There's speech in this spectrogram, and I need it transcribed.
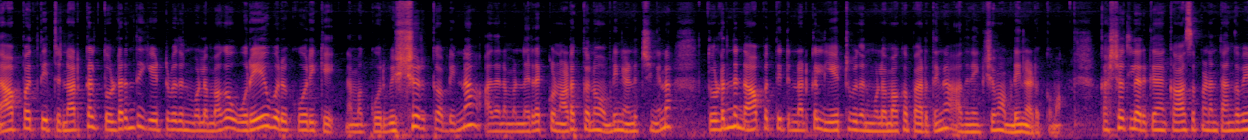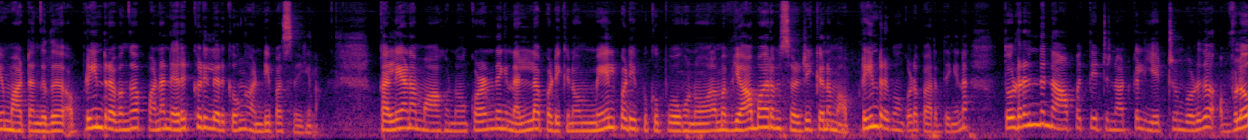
நாற்பத்தி எட்டு நாட்கள் தொடர்ந்து ஏற்றுவதன் மூலமாக ஒரே ஒரு கோரிக்கை நமக்கு ஒரு விஷயம் இருக்குது அப்படின்னா அதை நம்ம நிறக்க நடக்கணும் அப்படின்னு நினச்சிங்கன்னா தொடர்ந்து நாற்பத்தெட்டு நாட்கள் ஏற்றுவதன் மூலமாக பார்த்தீங்கன்னா அது நிச்சயம் அப்படியே நடக்குமா? கஷ்டத்தில் இருக்கேன் காசு பணம் தங்கவே மாட்டேங்குது அப்படின்றவங்க பண நெருக்கடியில் இருக்கவங்க கண்டிப்பாக செய்யலாம். கல்யாணம் ஆகணும் குழந்தைங்க நல்லா படிக்கணும் மேல் படிப்புக்கு போகணும் நம்ம வியாபாரம் செழிக்கணும் அப்படின்றவங்க கூட பார்த்தீங்கன்னா தொடர்ந்து நாற்பத்தெட்டு நாட்கள் ஏற்றும் பொழுது அவ்வளோ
